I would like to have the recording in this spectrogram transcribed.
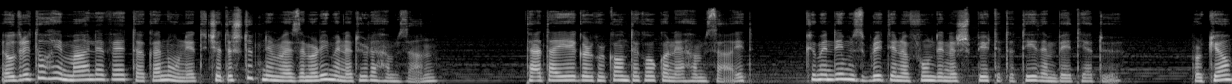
e u drejtohej maleve të kanunit që ta shtypnin me zemërimin e tyre Hamzanë. Tata i egër kërkonte kokën e Hamzait. Ky mendim zbriti në fundin e shpirtit të tij dhe mbeti aty. Por kjo,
